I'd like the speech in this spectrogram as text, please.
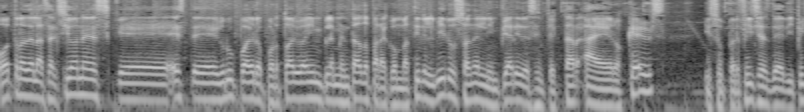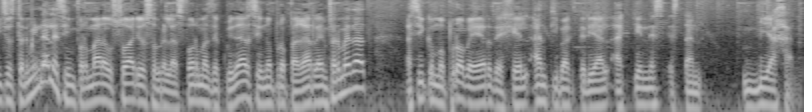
Otra de las acciones que este grupo aeroportuario ha implementado para combatir el virus son el limpiar y desinfectar aerocares, y superficies de edificios terminales, informar a usuarios sobre las formas de cuidarse y no propagar la enfermedad, así como proveer de gel antibacterial a quienes están viajando.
